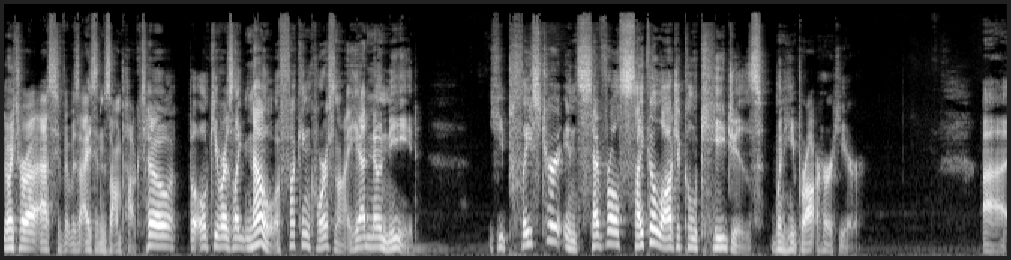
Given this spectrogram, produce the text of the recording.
Nnoitra asks if it was Aizen Zanpakuto, but Ulquiorra's like, no, of fucking course not. He had no need. He placed her in several psychological cages when he brought her here. Uh,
